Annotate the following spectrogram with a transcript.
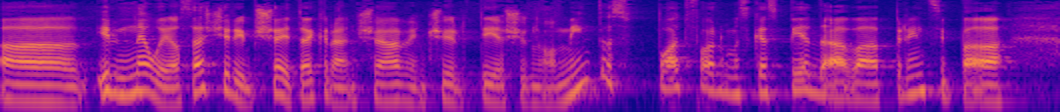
Uh, ir nelielas atšķirības. Šeit ekrāna šāviņš ir tieši no Mintas platformas, kas piedāvā principā uh,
